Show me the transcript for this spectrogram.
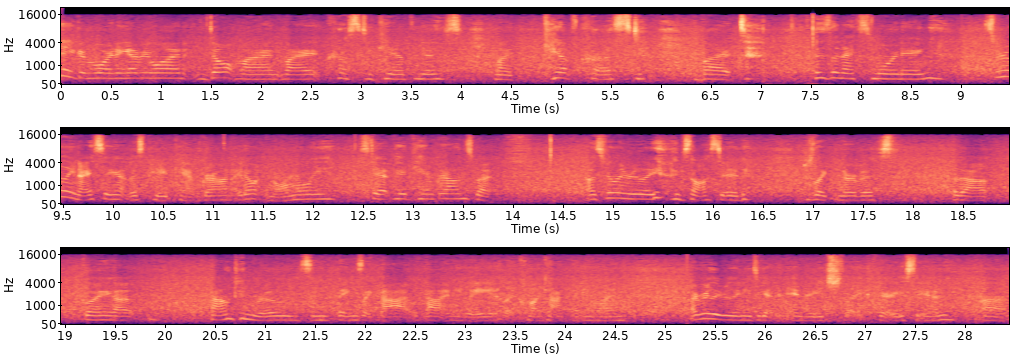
Hey, good morning everyone. Don't mind my crusty campness, my camp crust, but this is the next morning It's really nice staying at this paid campground. I don't normally stay at paid campgrounds, but I was feeling really exhausted, just like nervous about going up mountain roads and things like that without any way to like contact anyone. I really, really need to get an inReach like very soon. Um,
